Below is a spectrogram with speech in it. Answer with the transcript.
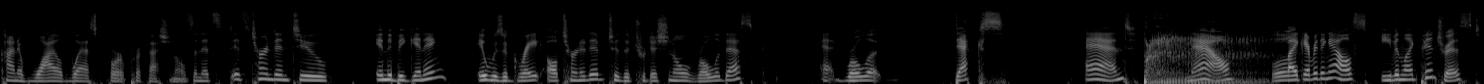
kind of wild west for professionals and it's it's turned into in the beginning it was a great alternative to the traditional Rolodesk eh, at Rolodex and now, like everything else, even like Pinterest,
